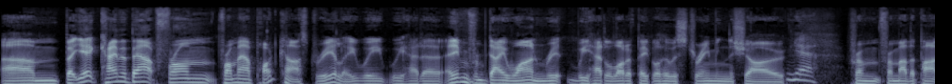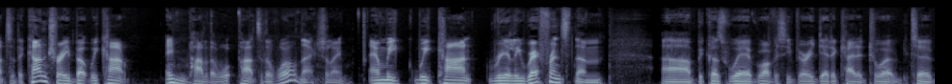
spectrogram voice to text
Um, but yeah, it came about from from our podcast. Really, we we had a and even from day one, re- we had a lot of people who were streaming the show Yeah. from from other parts of the country, but we can't even part of the parts of the world actually, and we we can't really reference them uh, because we're obviously very dedicated to a, to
